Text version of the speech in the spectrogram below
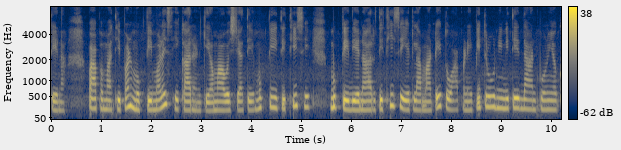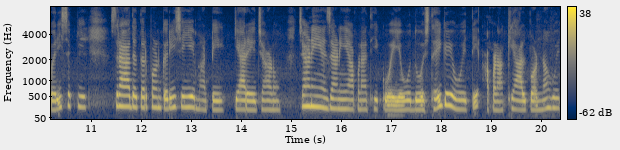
તેના પાપમાંથી પણ મુક્તિ મળે છે, કારણ કે અમાવસ્યા તે મુક્તિ તિથિ છે. મુક્તિ દેનાર તિથિ છે એટલા માટે તો આપણે પિતૃ નિમિત્તે દાન પુણ્ય કરી શકીએ. શ્રાદ્ધ તર્પણ કરી છીએ માટે ક્યારે જાણો? જાણીએ જાણીએ આપણાથી કોઈ એવો દોષ થઈ ગયો હોય તે આપણા ખ્યાલ પણ ન હોય.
